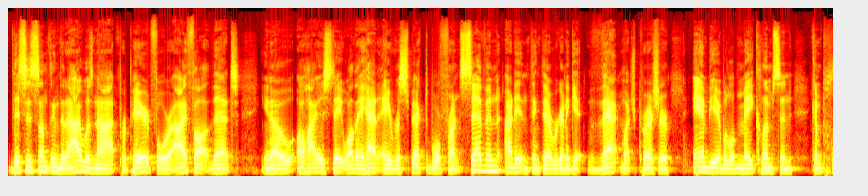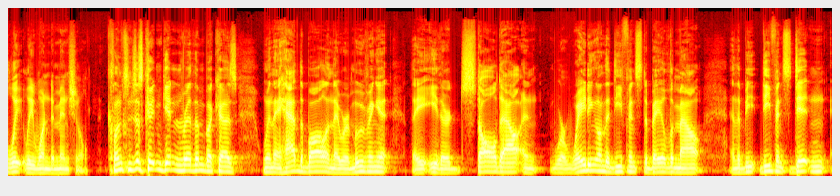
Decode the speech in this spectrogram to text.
this is something that I was not prepared for. I thought that, you know, Ohio State, while they had a respectable front seven, I didn't think they were going to get that much pressure and be able to make Clemson completely one dimensional. Clemson just couldn't get in rhythm because when they had the ball and they were moving it, they either stalled out and were waiting on the defense to bail them out, and the defense didn't.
